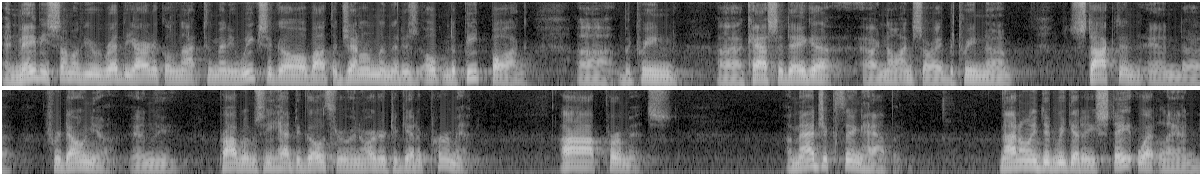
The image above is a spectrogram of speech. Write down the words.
And maybe some of you read the article not too many weeks ago about the gentleman that has opened a peat bog uh, between uh, Cassadaga, uh, no, I'm sorry, between uh, Stockton and uh, Fredonia and the problems he had to go through in order to get a permit. Ah, permits. A magic thing happened. Not only did we get a state wetland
